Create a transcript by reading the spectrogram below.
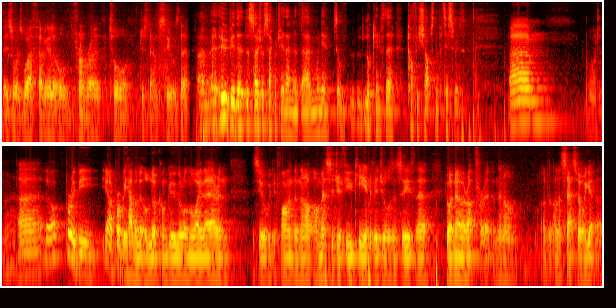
it's always worth having a little front row tour just down to see what's there. Um, who would be the, the social secretary then um, when you're sort of looking for the coffee shops and the patisseries? Um, well, I don't know. Uh, I'll probably be yeah. I'd probably have a little look on Google on the way there and see what we could find, and then I'll, I'll message a few key individuals and see if they're who I know are up for it, and then I'll I'll, I'll assess when we get there.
